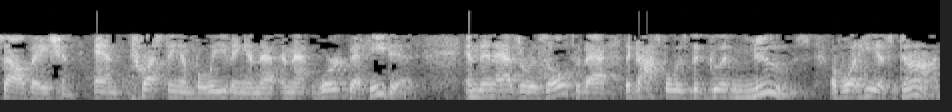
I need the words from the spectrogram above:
salvation and trusting and believing in that and that work that he did. And then as a result of that, the gospel is the good news of what he has done.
